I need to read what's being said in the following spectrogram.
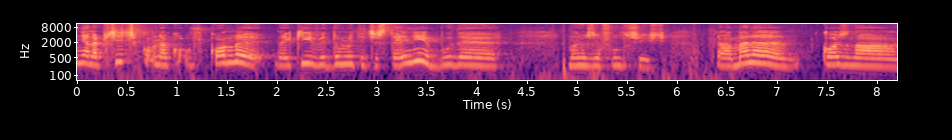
Ні, напишіть в коми, на якій ви думаєте частині буде в мене вже full 6. А в мене кожна.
